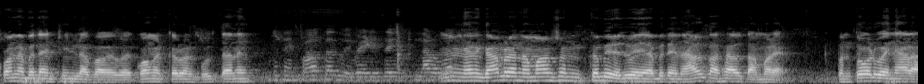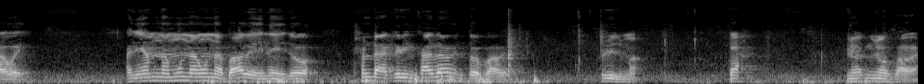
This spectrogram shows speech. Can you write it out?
કોને બધાને ઠીંડલા ભાવે ભાઈ કોમેન્ટ કરવાનું ભૂલતા નહીં. બધાને ભાવતા જ હોય વાડે જાય લાડુ હમ, અને ગામડાના માણસોને ખબર જ હોય આ બધાને હાલતા ચાલતા મળે. પણ તોડવાય નાળા હોય. અને એમના મુના ઊના ભાવે નહીં. જો ઠંડા કરીને ખાધા હોય ને તો ભાવે. ફ્રીજમાં. કા ન ભાવે.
